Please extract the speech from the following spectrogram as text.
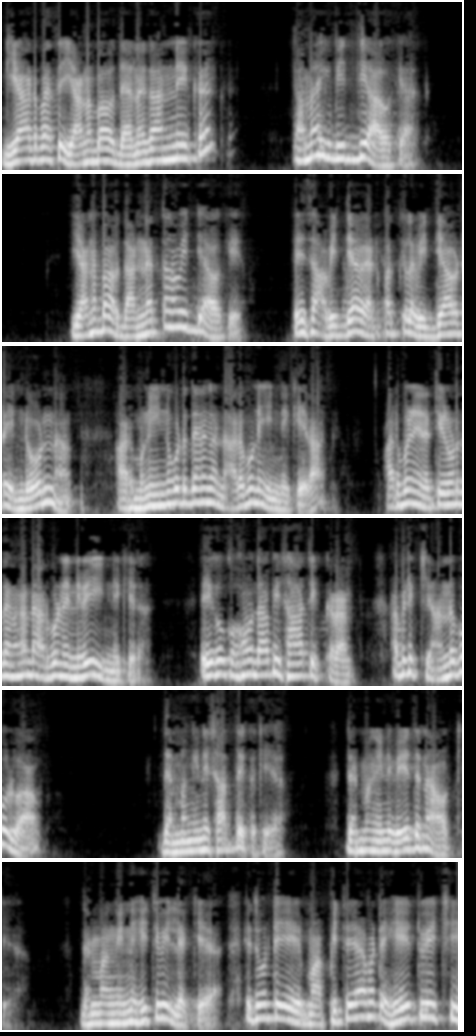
ගියාට පස්සේ යන බව දැනගන්න එක තමයි විද්‍යාව කියන්නේ. යන බව දන්නේ නැත්නම් අවිද්‍යාව කියන. ඒ නිසා අවිද්‍යාව යටපත් කළ විද්‍යාවට එන්න ඕන නම් අරමුණේ ඉන්නකොට දැනගන්න අරමුණේ ඉන්නේ කියලා. අරමුණේ නැති වෙනකොට දැනගන්න අරමුණේ නෙවෙයි ඉන්නේ කියලා. ඒක කොහොමද අපි සාතික් කරන්නේ? අපිට කියන්න පුළුවන් දැන් මං ඉන්නේ සද්දයක කියලා. දැන් මං ඉන්නේ වේදනාවක් කියලා. දැන් මං ඉන්නේ හිතවිල්ලක කියලා. ඒකට මේ පිට යාමට හේතු වෙච්චි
